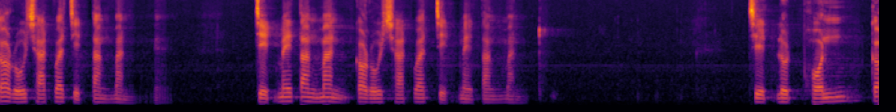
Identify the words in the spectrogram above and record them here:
ก็รู้ชัดว่าจิตตั้งมั่น จิตไม่ตั้งมั่น ก็รู้ชัดว่าจิตไม่ตั้งมั่น จิตหลุดพ้น ก็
